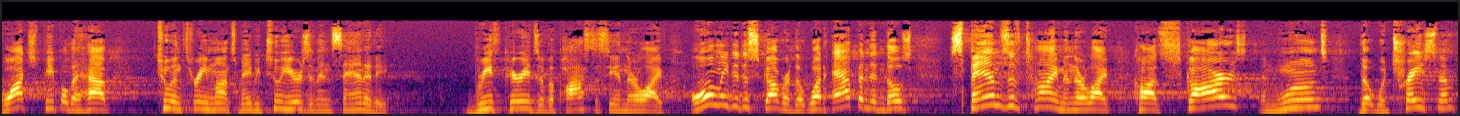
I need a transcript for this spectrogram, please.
watched people to have two and three months, maybe two years of insanity, brief periods of apostasy in their life, only to discover that what happened in those spans of time in their life caused scars and wounds that would trace them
